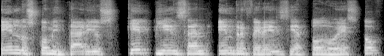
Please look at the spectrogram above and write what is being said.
en los comentarios qué piensan en referencia a todo esto.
